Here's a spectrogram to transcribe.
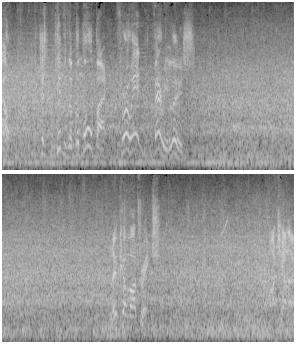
Well, just given them the ball back. Throw in, very loose. Luka Modric. Marcelo.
